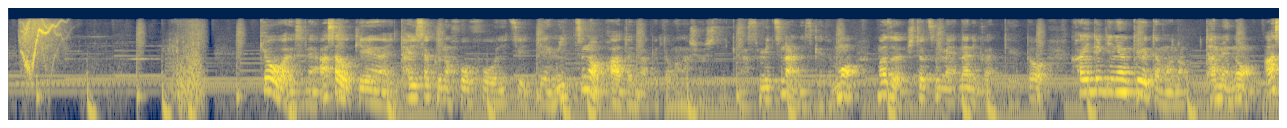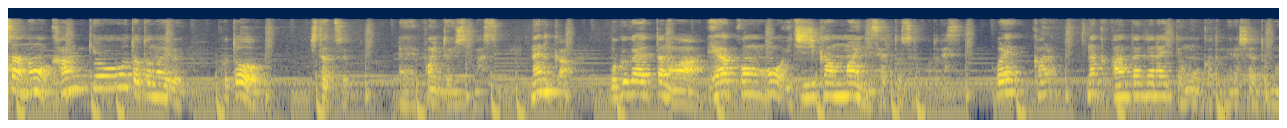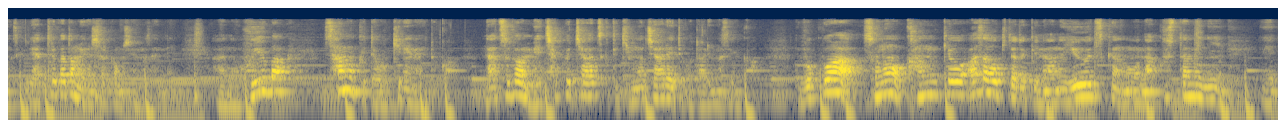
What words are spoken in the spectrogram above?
今日はですね朝起きれない対策の方法について3つのパートに分けてお話をしていきます。3つなんですけどもまず1つ目何かっていうと快適に起きるためのための朝の環境を整えることを1つ、えー、ポイントにしています。何か僕がやったのはエアコンを1時間前にセットすることです。これかなんか簡単じゃないって思う方もいらっしゃると思うんですけどやってる方もいらっしゃるかもしれませんね。あの冬場寒くて起きれないとか夏場めちゃくちゃ暑くて気持ち悪いってことありませんか？僕はその環境朝起きた時のあの憂鬱感をなくすために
